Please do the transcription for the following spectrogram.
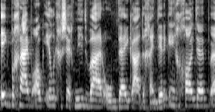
Ik begrijp ook eerlijk gezegd niet waarom Deka er geen Dirk in gegooid heeft. eh,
